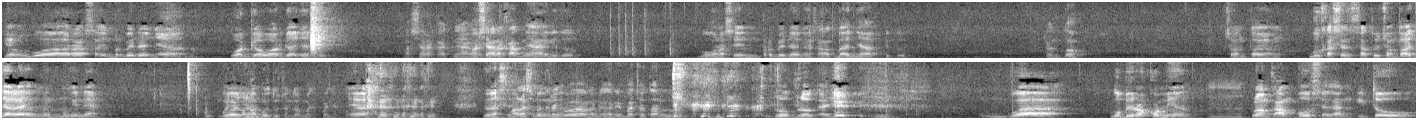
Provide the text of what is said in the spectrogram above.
Yang gua rasain perbedaannya warga-warganya sih, masyarakatnya masyarakatnya gitu. Gua ngerasain perbedaan yang sangat banyak gitu. contoh Contoh yang gua kasih satu contoh aja lah ya m- mungkin ya. Gue juga nggak butuh contoh banyak banyak Ya. gua ngasih malah sebenarnya gue ngedengerin bacotan lu. Goblok aja. gua gua beli rokok mil. Mm. pulang kampus ya kan? Itu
